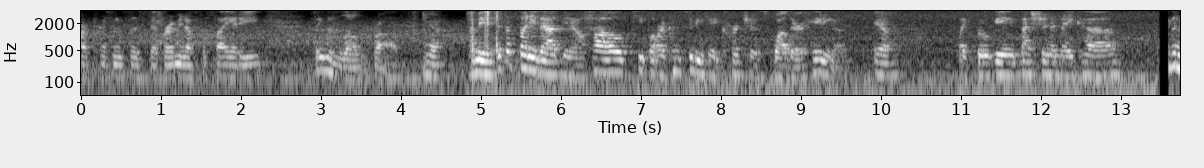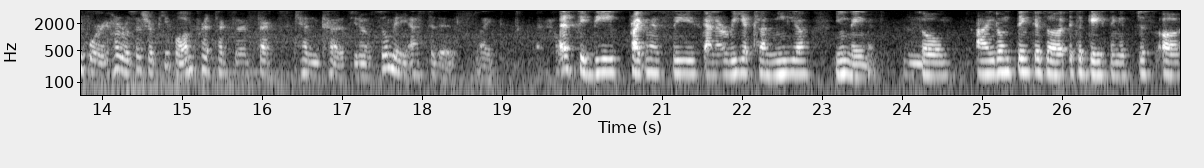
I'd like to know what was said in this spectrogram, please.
our presence is the vermin of society. So it was a little rough. Yeah. I mean, it's a funny that you know how people are consuming gay cultures while they're hating us, Yeah. like voguing, fashion, and makeup. Even for heterosexual people, unprotected sex can cause you know so many STDs, like STD, pregnancies, gonorrhea, chlamydia, you name it. Mm. So I don't think it's a it's a gay thing. It's just a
